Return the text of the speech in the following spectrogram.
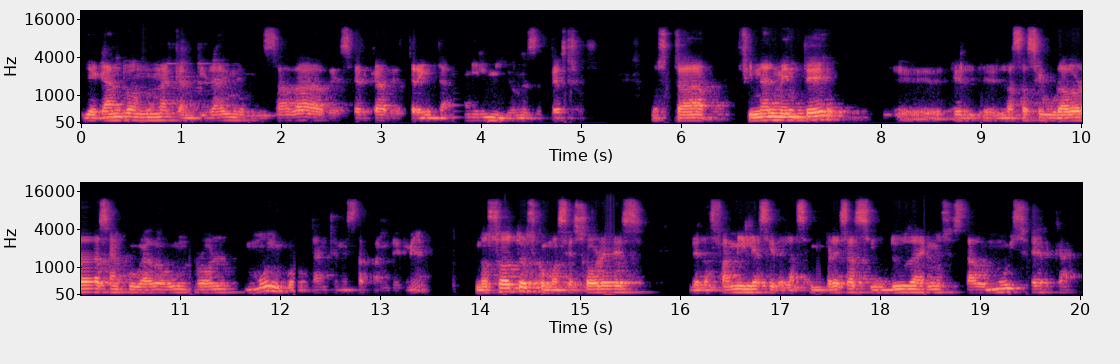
llegando a una cantidad indemnizada de cerca de 30 mil millones de pesos. O sea, finalmente eh, las aseguradoras han jugado un rol muy importante en esta pandemia. Nosotros como asesores de las familias y de las empresas, sin duda hemos estado muy cerca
